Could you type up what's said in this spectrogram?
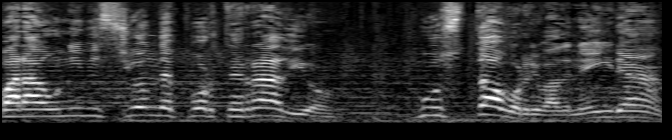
Para Univisión Deporte Radio, Gustavo Rivadeneira.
